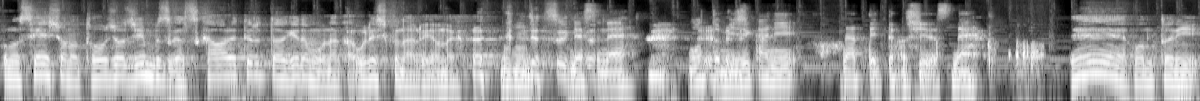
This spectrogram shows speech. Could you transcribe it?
この聖書の登場人物が使われてるってだけでもなんか嬉しくなるような 感じがする、ですね。もっと身近になっていってほしいですね。ねえ本当に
